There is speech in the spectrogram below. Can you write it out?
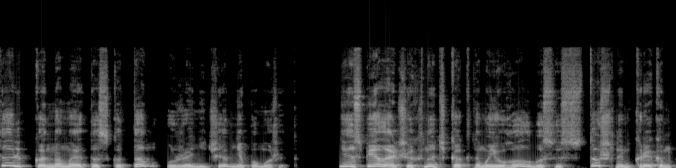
только нам это с котом уже ничем не поможет. Не успела отшихнуть, как на мою голову с истошным криком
